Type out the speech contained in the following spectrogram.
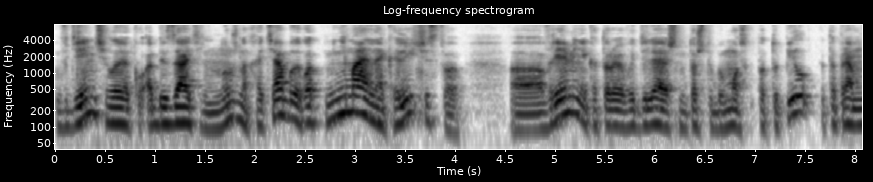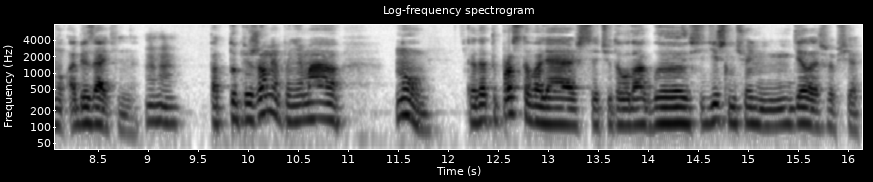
В день человеку обязательно нужно хотя бы вот минимальное количество а, времени, которое выделяешь на то, чтобы мозг потупил, это прям, ну, обязательно. Угу. Под тупежом я понимаю, ну, когда ты просто валяешься, что-то вот так бы сидишь, ничего не, не делаешь вообще.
